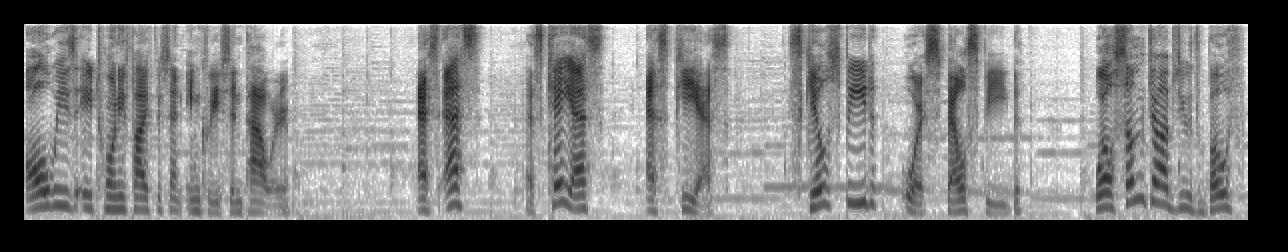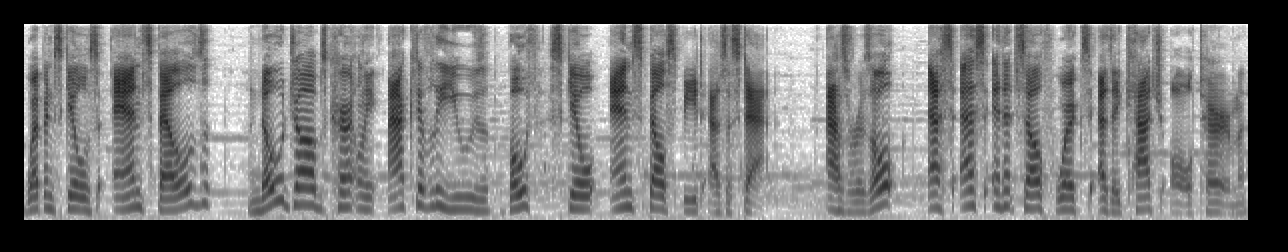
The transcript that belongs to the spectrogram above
Always a 25% increase in power. SS, SKS, SPS. Skill speed or spell speed. While some jobs use both weapon skills and spells, no jobs currently actively use both skill and spell speed as a stat. As a result, SS in itself works as a catch-all term.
